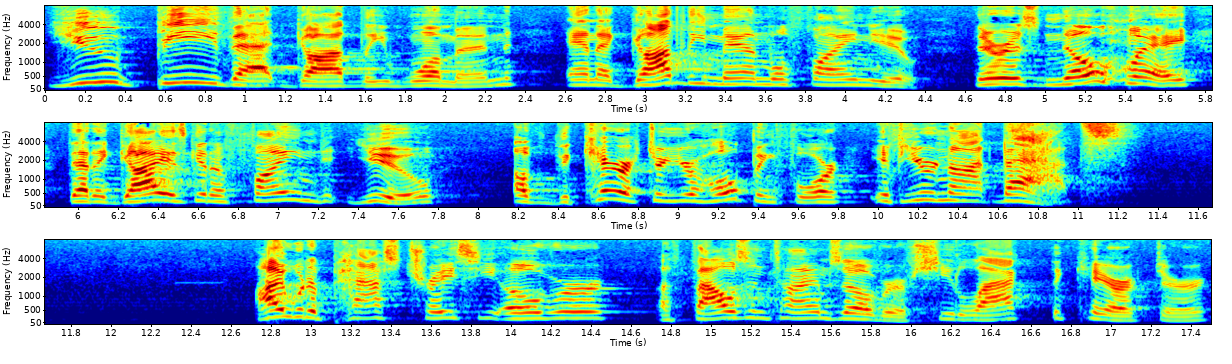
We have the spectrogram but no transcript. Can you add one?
You be that godly woman, and a godly man will find you. There is no way that a guy is going to find you of the character you're hoping for if you're not that. I would have passed Tracy over a thousand times over if she lacked the character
